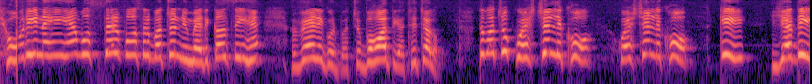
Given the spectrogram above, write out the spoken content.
थ्योरी नहीं है, वो सिर्फ़ और सिर्फ़ बच्चों न्यूमेरिकल्स ही हैं। वेरी गुड बच्चों, बहुत ही अच्छे। चलो तो बच्चों क्वेश्चन लिखो क्वेश्चन लिखो कि यदि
